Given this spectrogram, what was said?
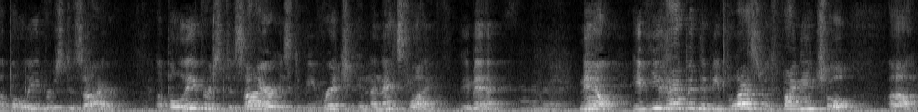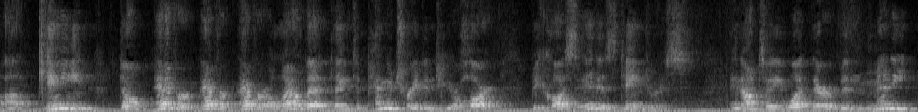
a believer's desire. A believer's desire is to be rich in the next life. Amen. Now, if you happen to be blessed with financial uh, uh, gain, don't ever, ever, ever allow that thing to penetrate into your heart because it is dangerous. And I'll tell you what, there have been many,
